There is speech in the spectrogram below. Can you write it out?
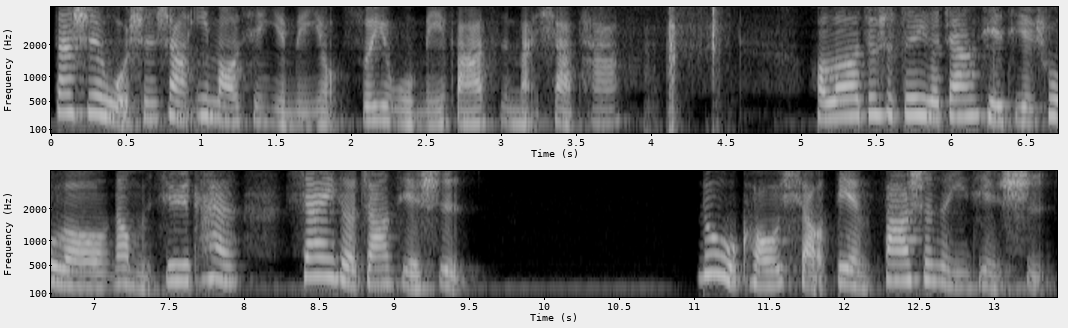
但是我身上一毛钱也没有，所以我没法子买下它。”好了，就是这一个章节结束喽。那我们继续看下一个章节是。路口小店发生的一件事。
